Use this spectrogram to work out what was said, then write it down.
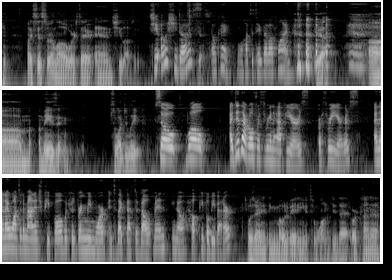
My sister-in-law works there, and she loves it. she. Oh, she does. Yes. Okay, we'll have to take that offline. Yeah. um, amazing. So why'd you leave? So, well, I did that role for three and a half years or three years, and then I wanted to manage people, which was bringing me more into like that development. You know, help people be better. Was there anything motivating you to want to do that, or kind of,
